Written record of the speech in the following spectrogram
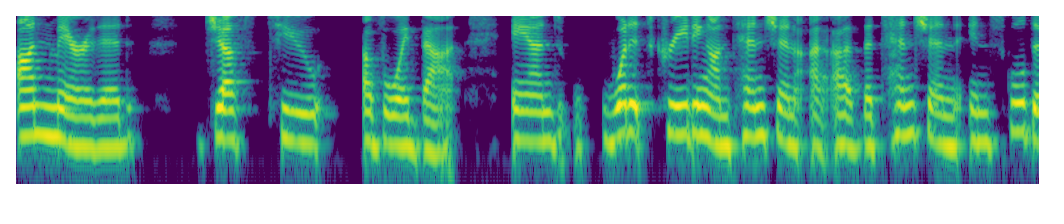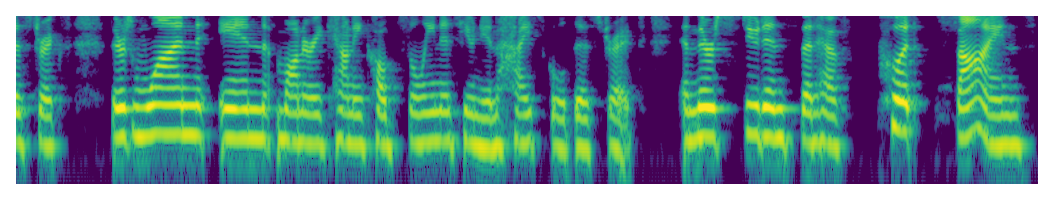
unmerited just to avoid that. And what it's creating on tension uh, uh, the tension in school districts there's one in monterey county called salinas union high school district and there's students that have put signs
